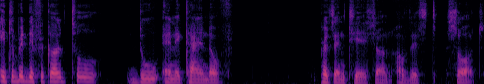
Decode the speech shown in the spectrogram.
It will be difficult to do any kind of presentation of this sort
